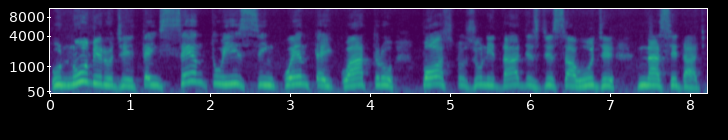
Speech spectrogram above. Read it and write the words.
O número de tem 154 postos, unidades de saúde na cidade.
